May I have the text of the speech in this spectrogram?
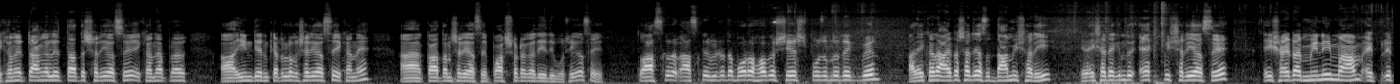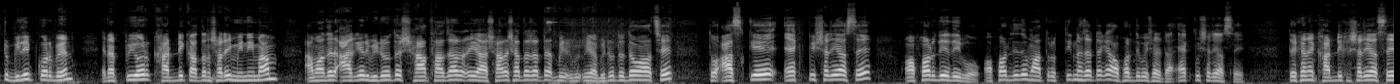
এখানে টাঙ্গালের তাঁতের শাড়ি আছে, এখানে আপনার ইন্ডিয়ান ক্যাটালগের শাড়ি আছে, এখানে কাতান শাড়ি আছে, পাঁচশো টাকা দিয়ে দেবো, ঠিক আছে? তো আজকের আজকের ভিডিওটা বড় হবে, শেষ পর্যন্ত দেখবেন। আর এখানে আরেকটা শাড়ি আছে, দামি শাড়ি। এই শাড়িটা কিন্তু এক পিস শাড়ি আছে। এই শাড়িটা মিনিমাম একটু বিলিভ করবেন। এটা পিওর খাড্ডি কাতান শাড়ি, মিনিমাম। আমাদের আগের ভিডিওতে সাত হাজার সাড়ে সাত হাজারটা ভিডিওতে দেওয়া আছে। তো আজকে এক পিস শাড়ি আছে, অফার দিয়ে দিব। অফার দিয়ে দেবো মাত্র তিন হাজার টাকায় অফার দেবে শাড়িটা। এক পিস শাড়ি আছে। তো এখানে খাড্ডি শাড়ি আছে,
